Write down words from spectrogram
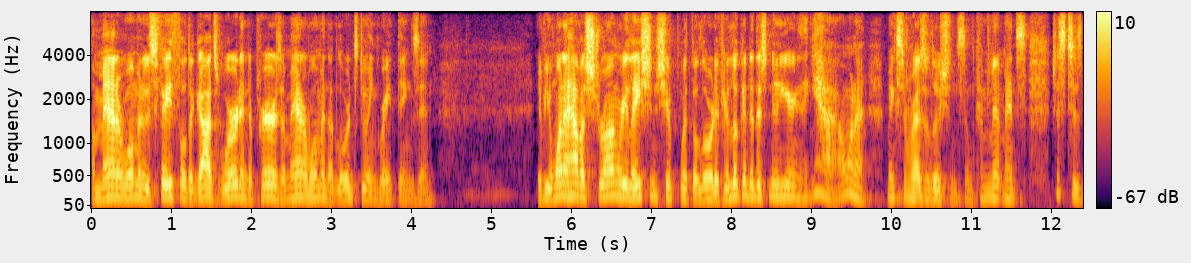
A man or woman who's faithful to God's word and to prayer is a man or woman that the Lord's doing great things in. If you want to have a strong relationship with the Lord, if you're looking to this new year and you think, yeah, I want to make some resolutions, some commitments, just to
